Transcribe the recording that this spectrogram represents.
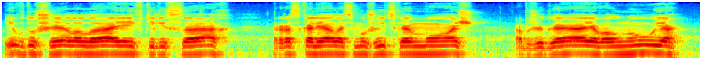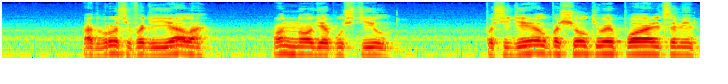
и в душе Лалая, и в телесах раскалялась мужицкая мощь, обжигая, волнуя, Отбросив одеяло, он ноги опустил. Посидел, пощелкивая пальцами,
